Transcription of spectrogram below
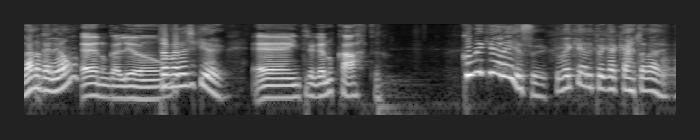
Lá no Galeão? é, no Galeão, Trabalhar de quê? é, entregando carta. Como é que era isso? Como é que era entregar carta lá?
